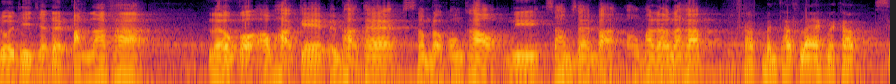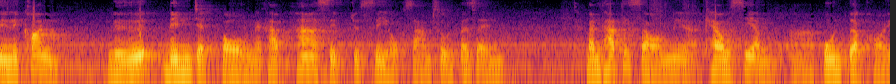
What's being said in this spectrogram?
โดยที่จะได้ปั่นราคา แล้วก็เอาพระแก้เป็นพระแท้สำหรับของเขานี่3 0 0แสนบาทออกมาแล้วนะครับ ครับบรรทัดแรกนะครับซิลิคอนหรือดินเจ็ดโป่งนะครับ 50.4630%บรรทัดที่2เนี่ยแคลเซียมปูนเปลือกหอย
